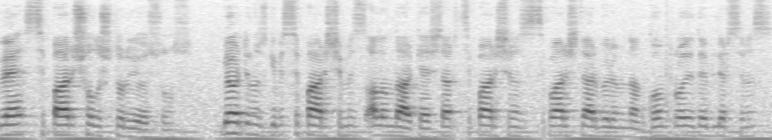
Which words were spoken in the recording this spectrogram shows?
Ve sipariş oluşturuyorsunuz. Gördüğünüz gibi siparişimiz alındı arkadaşlar. Siparişinizi siparişler bölümünden kontrol edebilirsiniz.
